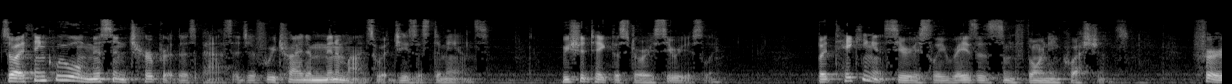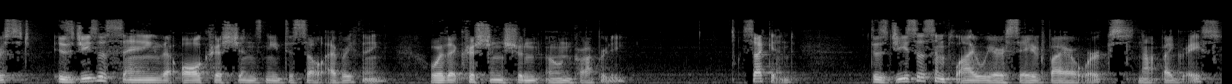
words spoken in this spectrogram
So I think we will misinterpret this passage if we try to minimize what Jesus demands we should take the story seriously. But taking it seriously raises some thorny questions. First, is Jesus saying that all Christians need to sell everything, or that Christians shouldn't own property? Second, does Jesus imply we are saved by our works, not by grace?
